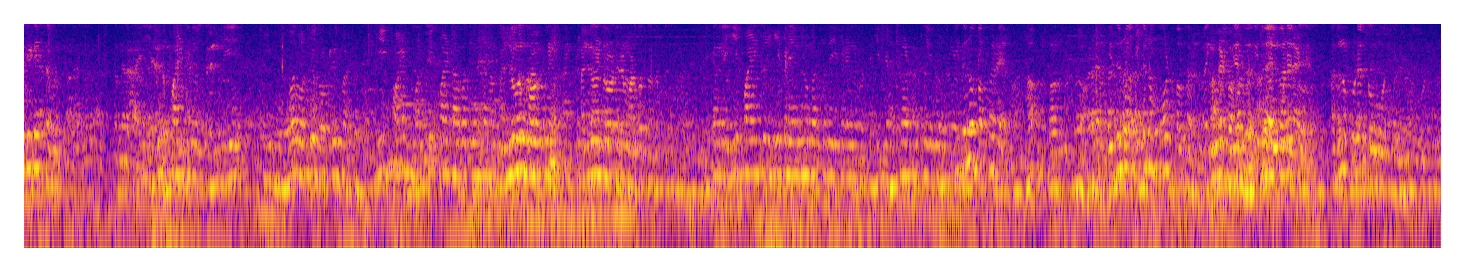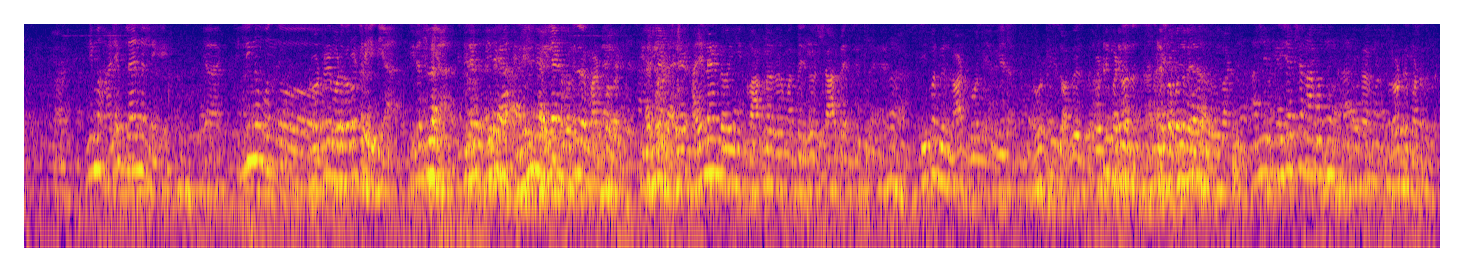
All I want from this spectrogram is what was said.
ತ್ರೀ ಡೇಸ್ ತಗೊಳ್ತೀನಿ ಸರ್. ಈ ಎರಡು ಪಾಯಿಂಟ್ ಇರೋದ್ರಲ್ಲಿ ಈ ಓವರ್ ಒಂದು ರೋಟ್ರಿ ಬರ್ತದೆ. ಈ ಪಾಯಿಂಟ್ ಮರ್ಜಿಂಗ್ ಪಾಯಿಂಟ್ ಆಗೋದ್ರಿಂದ ನಮ್ಗೆ ಅಲ್ಲಿ ಒಂದು ಅಲ್ಲಿ ಒಂದು ರೋಟರಿ ಮಾಡ್ಬೇಕಾಗುತ್ತೆ ಯಾಕಂದ್ರೆ ಈ ಪಾಯಿಂಟ್ ಈ ಕಡೆಯಿಂದಲೂ ಬರ್ತದೆ ಈ ಕಡೆಯಿಂದ ಬರ್ತದೆ. ಇಲ್ಲಿ ಹದಿನೇಳು ಮೀಟರ್ ಇದು ಇದನ್ನು ಬಫರ್ ಅಲ್ವಾ? ಇದನ್ನು ಇದನ್ನು ಮೋಡ್ ಬಫರ್ ಅಲ್ವಾ? ಅದನ್ನು ಕೂಡ ತಗೋಬೋದು. ನಿಮ್ಮ ಹಳೆ ಪ್ಲಾನ್ ಅಲ್ಲಿ ಇಲ್ಲಿನೂ ಒಂದು ರೋಟರಿ ಮಾಡಬೇಕು ರೋಟರಿ ಇದೆಯಾ. ಐಲ್ಯಾಂಡ್ ಇದ್ರೆ ಮಾಡ್ಕೋಬೇಕು ಐಲ್ಯಾಂಡ್ ಈ ಕಾರ್ನರ್ ಮತ್ತೆ ಇದು ಶಾರ್ಪ್ ಎಡ್ಜ್ ಇದ್ರೆ people will not go near rotary is always rotary ಮಾಡಿರೋದು. ಅದೇ ಪ್ರಪೋಸಲ್ ಇದೆ ಅಲ್ಲಿ ರಿಜೆಕ್ಷನ್ ಆಗೋದ್ರಿಂದ ರೋಟ್ರಿ ಮಾಡೋದು. ರೋಟರಿ ಮಾಡೋದಿಲ್ಲ.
